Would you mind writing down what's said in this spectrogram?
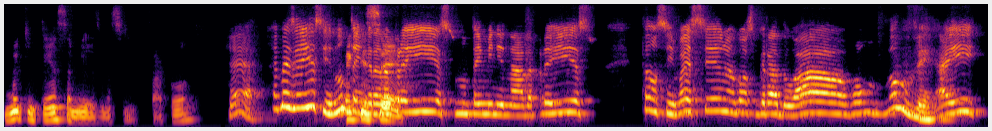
Muito intensa mesmo, assim, sacou? É, é mas aí assim, não tem, tem grana para isso, não tem meninada para isso. Então, assim, vai ser um negócio gradual, vamos, vamos ver. Aí,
